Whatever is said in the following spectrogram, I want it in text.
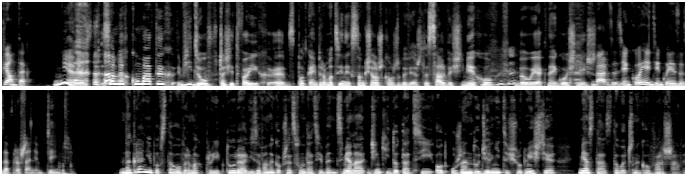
Piątek. Nie, samych kumatych widzów w czasie Twoich e, spotkań promocyjnych z tą książką, żeby wiesz, te salwy śmiechu były jak najgłośniejsze. Bardzo dziękuję i dziękuję za zaproszenie. Dzięki. Nagranie powstało w ramach projektu realizowanego przez Fundację Będzmiana dzięki dotacji od Urzędu Dzielnicy Śródmieście Miasta Stołecznego Warszawy.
